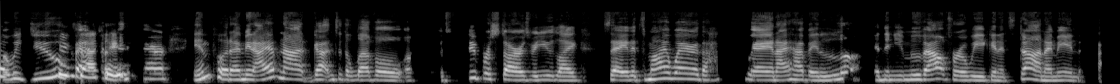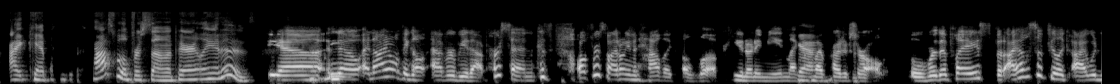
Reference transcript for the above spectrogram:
but we do exactly their input. I mean, I have not gotten to the level of superstars where you like say it's my way or the way and I have a look, and then you move out for a week and it's done. I mean, I can't believe it's possible for some. Apparently, it is. Yeah, mm-hmm. no, and I don't think I'll ever be that person because, oh, first of all, I don't even have like a look. You know what I mean? Like Yeah. my projects are all over the place. But I also feel like I would.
